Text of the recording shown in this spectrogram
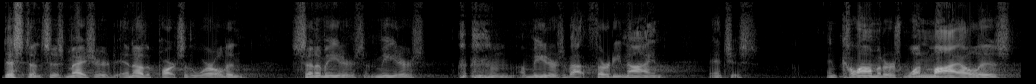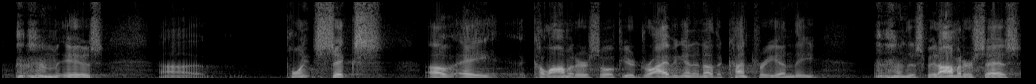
Distance is measured in other parts of the world in centimeters and meters. a meter is about 39 inches. In kilometers, one mile is, is uh, 0.6 of a kilometer. So if you're driving in another country and the, the speedometer says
